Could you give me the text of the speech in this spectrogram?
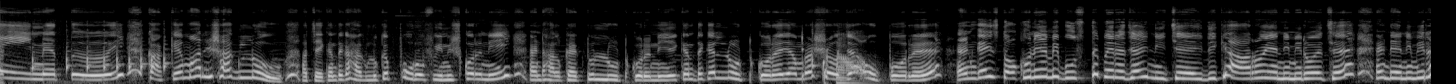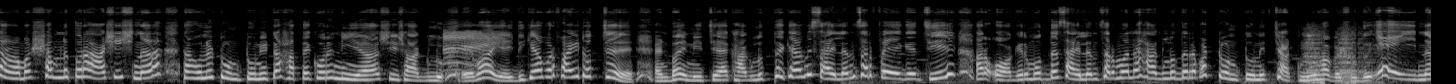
এই নে তুই। কাকে মারিস হাগলু আচ্ছা এখান থেকে হাগলুকে পুরো ফিনিশ করে নিই এন্ড হালকা একটু লুট করে নিই। এখান থেকে লুট করেই আমরা সোজা উপরে। এন্ড গাইস তখনই আমি বুঝতে পেরে যাই, নিচে এইদিকে আরও এনিমি রয়েছে। এন্ড এনিমিরা আমার সামনে তোরা আসিস না? তাহলে টুনটুনিটা হাতে করে নিয়ে আসিস হাগলু এ ভাই, এইদিকে আবার ফাইট হচ্ছে। এন্ড ভাই, নিচে এক হাগলুর থেকে আমি সাইলেন্সার পেয়ে গেছি। আর অগের মধ্যে সাইলেন্সার মানে হাগলুদের আবার টুনটুনির চাটনি হবে শুধু। এই না,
